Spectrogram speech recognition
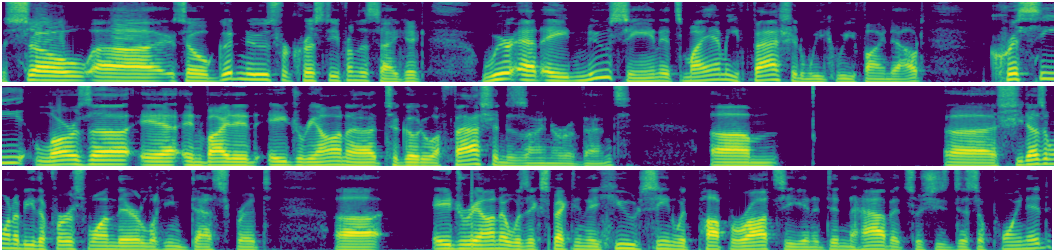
so, uh, so good news for Christy from the psychic. We're at a new scene. It's Miami Fashion Week. We find out. Chrissy Larsa uh, invited Adriana to go to a fashion designer event. Um, uh, she doesn't want to be the first one there looking desperate. Uh, Adriana was expecting a huge scene with paparazzi and it didn't have it, so she's disappointed.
